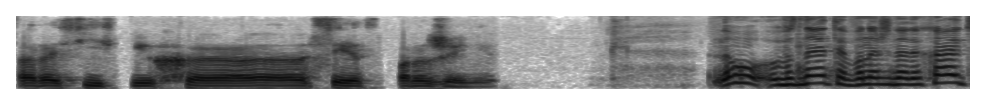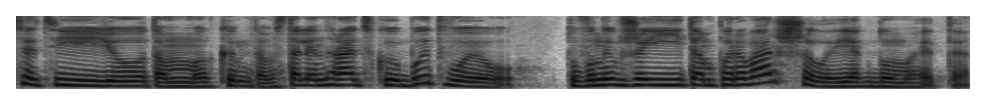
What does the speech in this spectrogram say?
російських э, средств пораження. Ну, ви знаєте, вони ж надихаються цією там ким там Сталінградською битвою, то вони вже її там перевершили, як думаєте?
